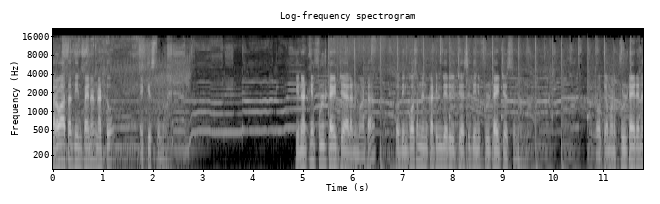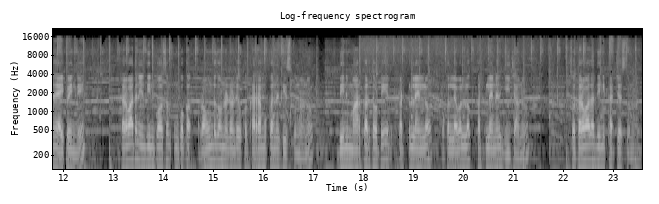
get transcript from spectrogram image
తర్వాత దీనిపైన నట్టు ఎక్కిస్తున్నాను. ఈ నట్ని ఫుల్ టైట్ చేయాలన్నమాట. సో దీనికోసం నేను కటింగ్ డేర్ యూజ్ చేసి దీన్ని ఫుల్ టైట్ చేస్తున్నాను. ఓకే మనకు ఫుల్ టైట్ అనేది అయిపోయింది. తర్వాత నేను దీనికోసం ఇంకొక రౌండ్గా ఉన్నటువంటి ఒక కర్ర ముక్కని తీసుకున్నాను. దీని మార్కర్ తోటి కట్టు లైన్లో ఒక లెవెల్లో కట్టు లైన్ అనేది గీచాను. సో తర్వాత దీన్ని కట్ చేస్తున్నాను.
